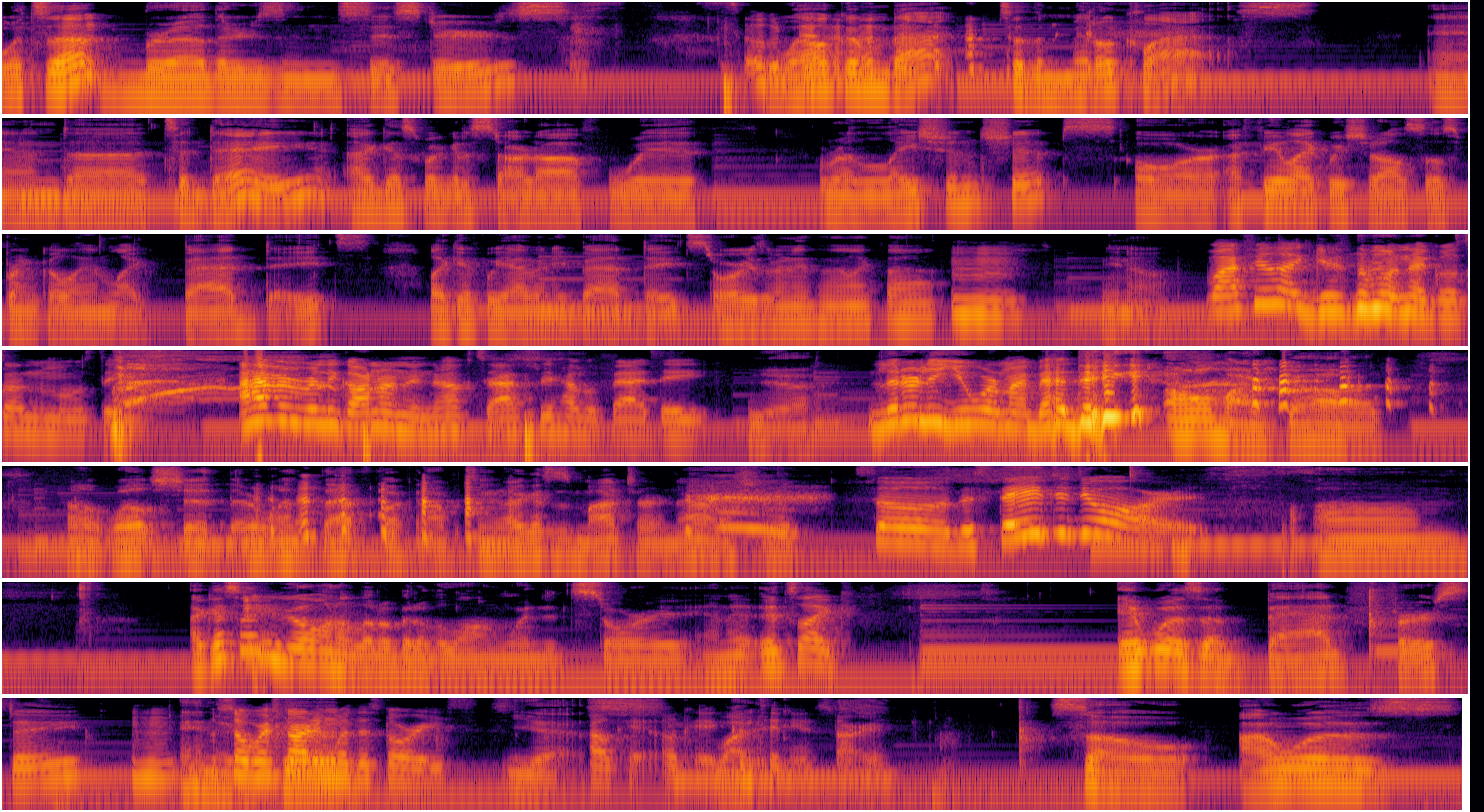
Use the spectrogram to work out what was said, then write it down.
What's up, brothers and sisters? So Welcome back to the middle class. And uh, today, I guess we're going to start off with relationships, or I feel like we should also sprinkle in like bad dates. Like if we have any bad date stories or anything like that, Mhm. you know. Well, I feel like you're the one that goes on the most dates. I haven't really gone on enough to actually have a bad date. Yeah. Literally, you were my bad date. Oh my god. Oh, well, shit. There went that fucking opportunity. I guess it's my turn now. Shit. so the stage is yours. Um, I guess I can go on a little bit of a long-winded story, and it, it's like it was a bad first date. Mhm. And So we're starting with the stories. Yes. Okay, okay, Like, continue. Sorry. So I was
